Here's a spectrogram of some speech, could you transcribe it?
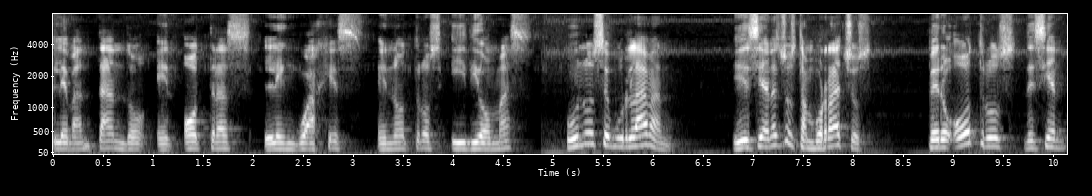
levantando en otros lenguajes, en otros idiomas. Unos se burlaban y decían, estos están borrachos, pero otros decían,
